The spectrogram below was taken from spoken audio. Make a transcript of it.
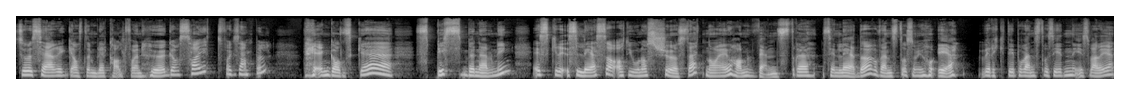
så ser jeg at den bliver kaldt for en høgersite, for eksempel. Det er en ganske spids benævning. Jeg læser at Jonas Sjøstedt, nå er jo han Venstre sin leder, Venstre som jo er riktig på venstresiden i Sverige,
